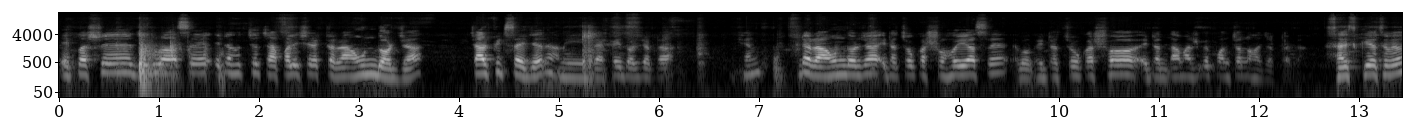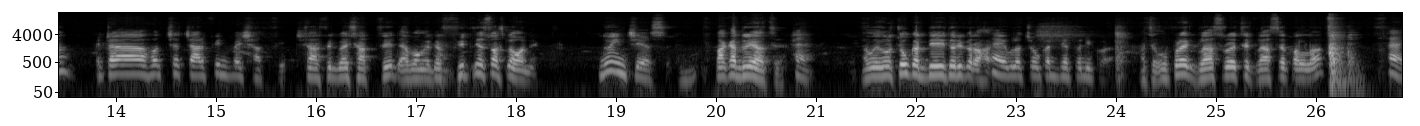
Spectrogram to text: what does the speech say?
এই পাশে যেগুলো আছে এটা হচ্ছে চাপালিশের একটা রাউন্ড দরজা চার ফিট সাইজের আমি দেখাই দরজাটা। দেখেন। এটা রাউন্ড দরজা এটা চৌকার সহই আছে এবং এটা চৌকা সহ এটার দাম আসবে পঞ্চান্ন হাজার টাকা। সাইজ কি আছে ভাইয়া? এটা হচ্ছে চার ফিট বাই সাত ফিট। চার ফিট বাই সাত ফিট এবং এটা ফিটনেস আসলে অনেক। দুই ইঞ্চি আছে। পাকা দুই আছে? হ্যাঁ। এবং এগুলো চৌকাট দিয়ে তৈরি করা হয়? হ্যাঁ এগুলো চৌকার দিয়ে তৈরি করা। আচ্ছা উপরে গ্লাস রয়েছে গ্লাসের পাল্লা। হ্যাঁ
